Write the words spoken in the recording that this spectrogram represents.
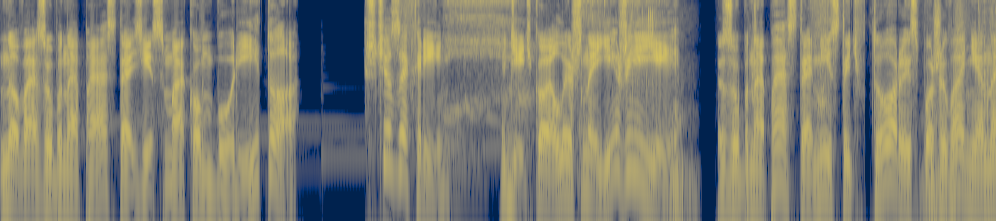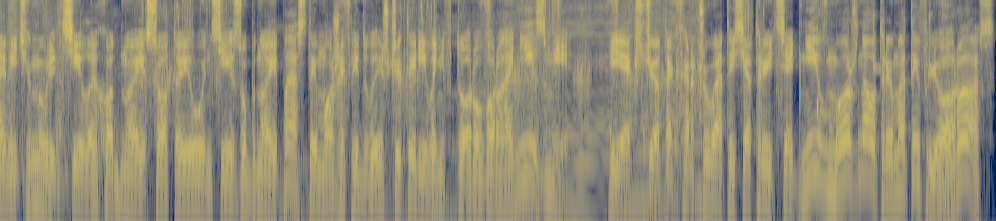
Нова зубна паста зі смаком буріто? Що за хрінь? Дідько, лиш не їж її. Зубна паста містить фтор споживання навіть 0,1 унції зубної пасти може підвищити рівень фтору в організмі. Якщо так харчуватися 30 днів, можна отримати флюороз.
